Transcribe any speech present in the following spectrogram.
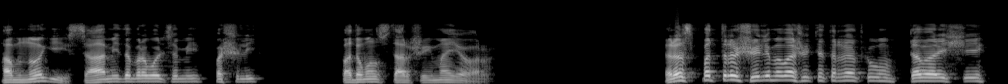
а многие сами добровольцами пошли, — подумал старший майор. Распотрошили мы вашу тетрадку, товарищи,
